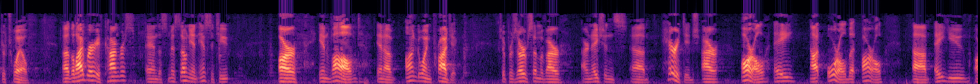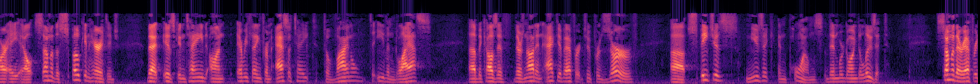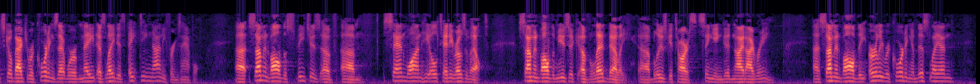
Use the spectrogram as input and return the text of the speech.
chapter 12. Uh, the Library of Congress and the Smithsonian Institute are involved in an ongoing project to preserve some of our, our nation's uh, heritage, our oral, A, not oral, but aural, uh, A U R A L, some of the spoken heritage that is contained on everything from acetate to vinyl to even glass. Uh, because if there's not an active effort to preserve uh, speeches, music, and poems, then we're going to lose it. Some of their efforts go back to recordings that were made as late as 1890, for example. Uh, some involve the speeches of um, San Juan Hill Teddy Roosevelt. Some involve the music of Lead Belly, uh, blues guitarist singing Good Night Irene. Uh, some involve the early recording of This Land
